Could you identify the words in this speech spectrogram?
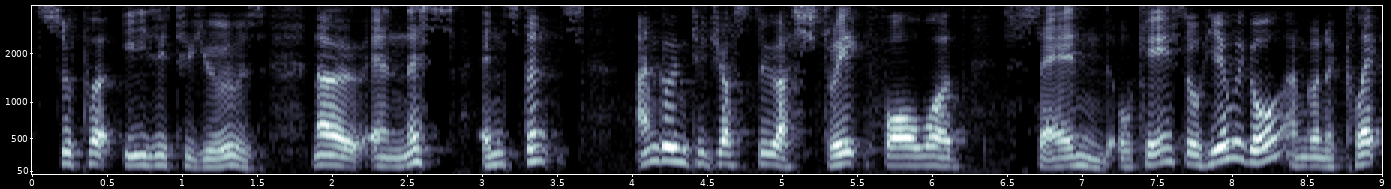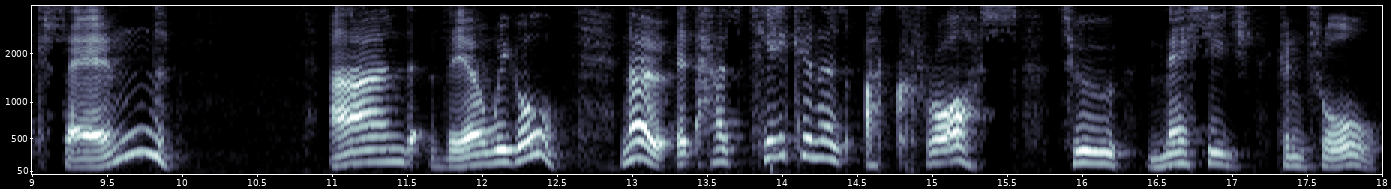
super easy to use. Now, in this instance, I'm going to just do a straightforward send. Okay, so here we go. I'm going to click send. And there we go. Now, it has taken us across to message control.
